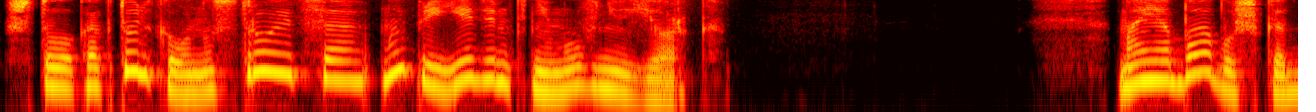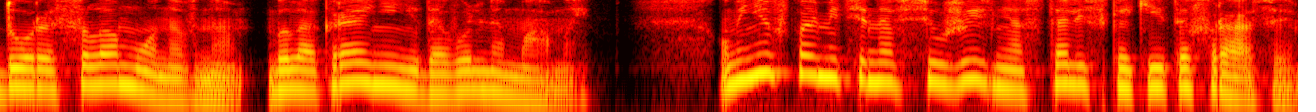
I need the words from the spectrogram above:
что как только он устроится, мы приедем к нему в Нью-Йорк. Моя бабушка, Дора Соломоновна, была крайне недовольна мамой. У меня в памяти на всю жизнь остались какие-то фразы.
